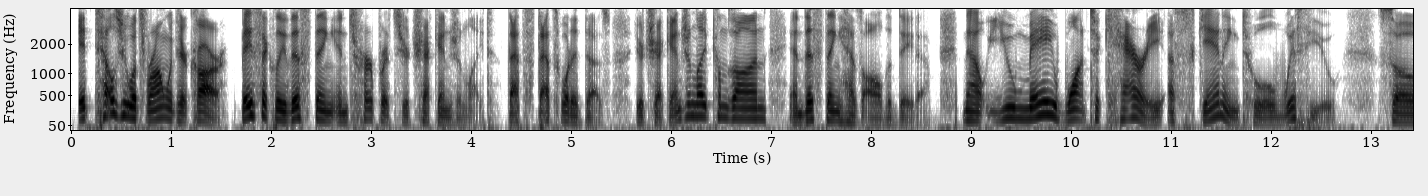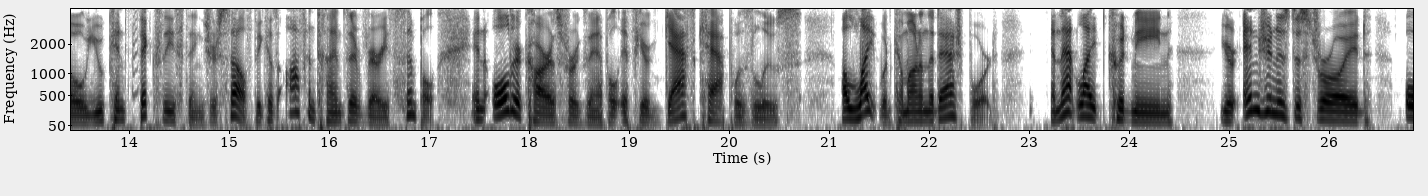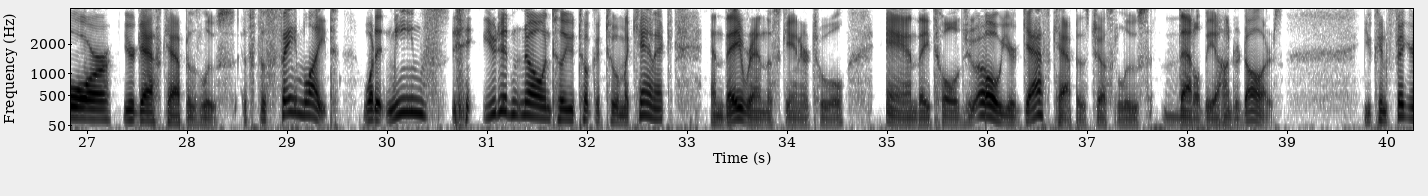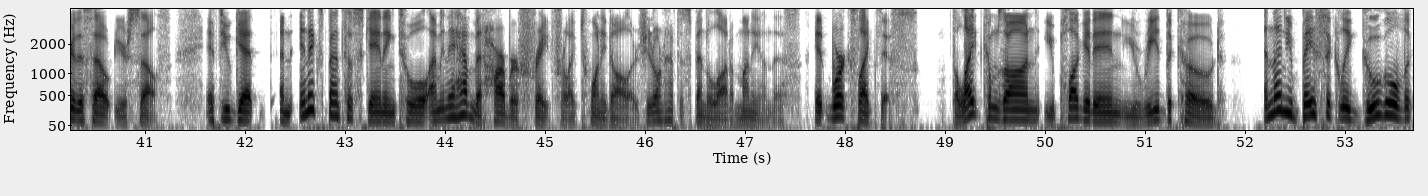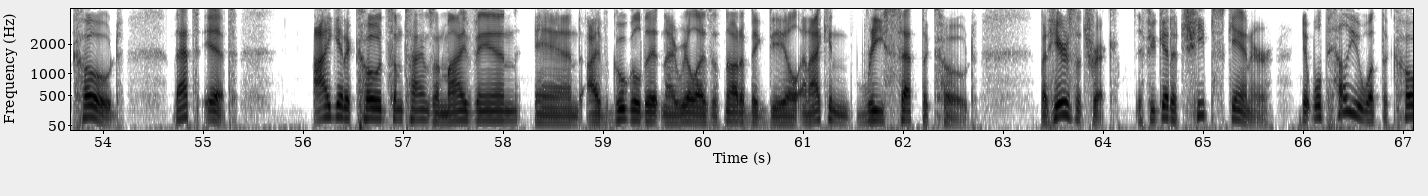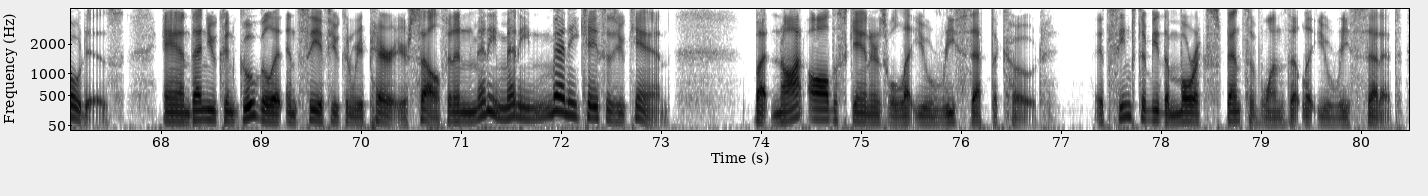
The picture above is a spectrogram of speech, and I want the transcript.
it tells you what's wrong with your car. Basically, this thing interprets your check engine light. That's that's what it does. Your check engine light comes on, and this thing has all the data. Now, you may want to carry a scanning tool with you so you can fix these things yourself because oftentimes they're very simple. In older cars, for example, if your gas cap was loose, a light would come on in the dashboard. And that light could mean your engine is destroyed or your gas cap is loose. It's the same light. What it means, you didn't know until you took it to a mechanic and they ran the scanner tool and they told you, oh, your gas cap is just loose. That'll be $100. You can figure this out yourself. If you get an inexpensive scanning tool, I mean, they have them at Harbor Freight for like $20. You don't have to spend a lot of money on this. It works like this the light comes on, you plug it in, you read the code, and then you basically Google the code. That's it. I get a code sometimes on my van, and I've Googled it and I realize it's not a big deal, and I can reset the code. But here's the trick if you get a cheap scanner, it will tell you what the code is. And then you can Google it and see if you can repair it yourself. And in many, many, many cases, you can. But not all the scanners will let you reset the code. It seems to be the more expensive ones that let you reset it.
